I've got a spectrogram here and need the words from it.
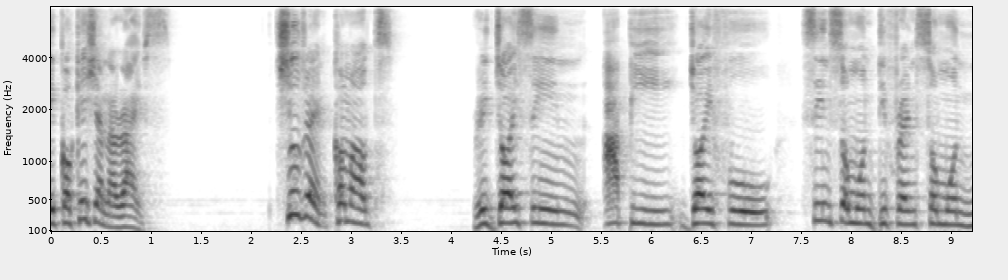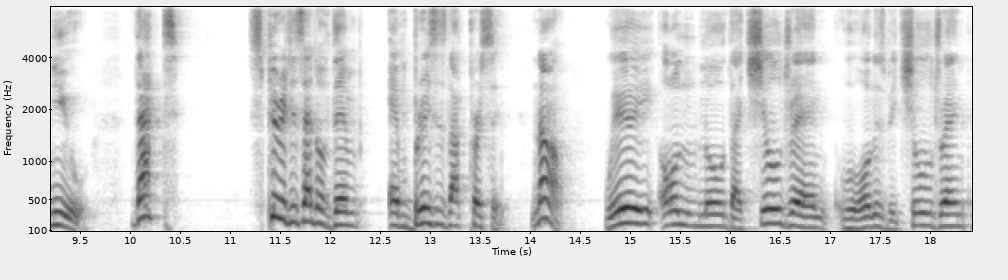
a Caucasian arrives. Children come out rejoicing, happy, joyful, seeing someone different, someone new. That spirit inside of them embraces that person. Now, we all know that children will always be children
